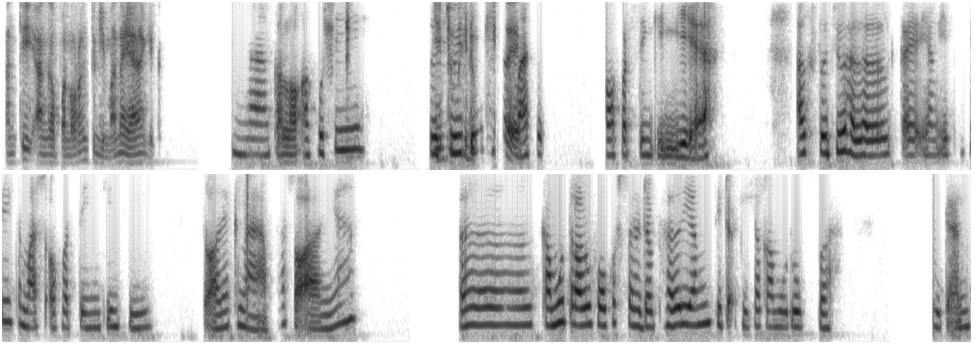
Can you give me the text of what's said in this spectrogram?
nanti anggapan orang itu gimana ya gitu. nah kalau aku sih setuju Hidup itu hidup kita ya. termasuk overthinking ya aku setuju hal-hal kayak yang itu sih termasuk overthinking sih. Soalnya kenapa? Soalnya eh kamu terlalu fokus terhadap hal yang tidak bisa kamu rubah ya kan?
